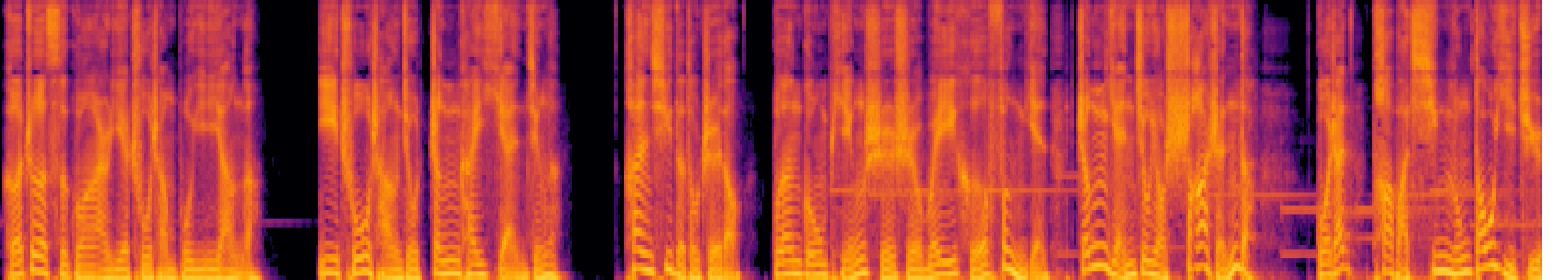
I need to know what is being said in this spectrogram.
可这次关二爷出场不一样啊，一出场就睁开眼睛了。看戏的都知道，关公平时是威和凤眼，睁眼就要杀人的。果然，他把青龙刀一举，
